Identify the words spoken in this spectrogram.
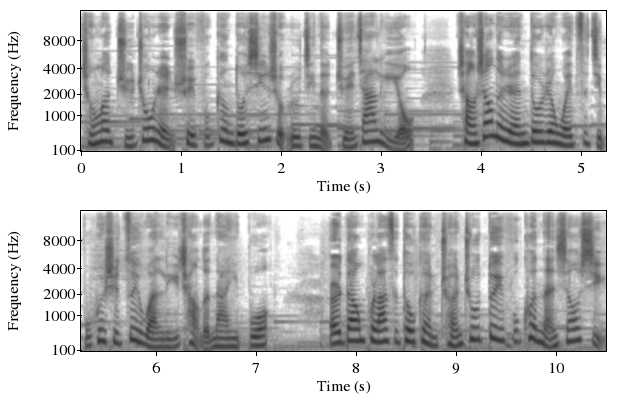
成了局中人说服更多新手入境的绝佳理由。场上的人都认为自己不会是最晚离场的那一波。而当 Plus Token 传出兑付困难消息，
